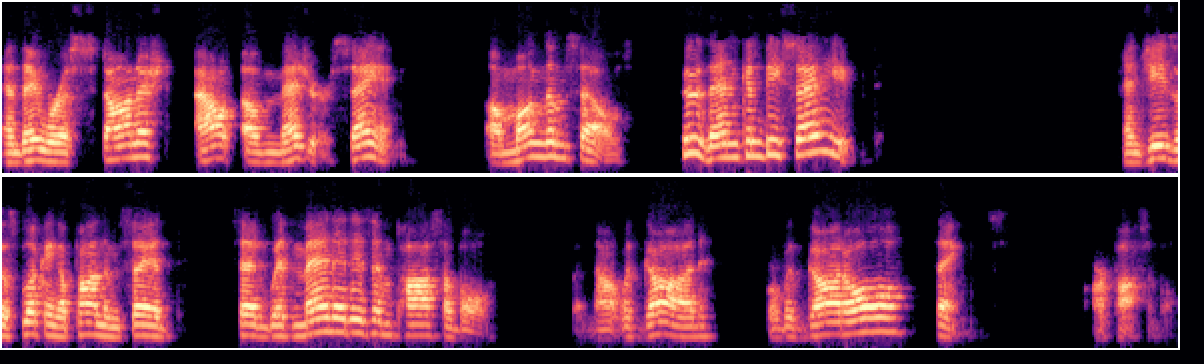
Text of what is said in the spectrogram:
And they were astonished out of measure, saying among themselves, Who then can be saved? And Jesus, looking upon them, said, said, With men it is impossible, but not with God, for with God all things are possible.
